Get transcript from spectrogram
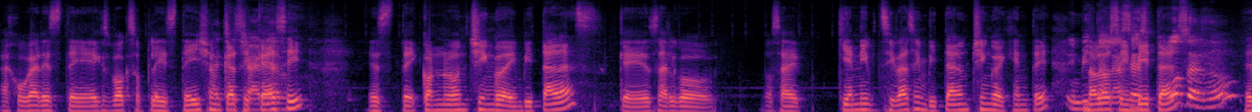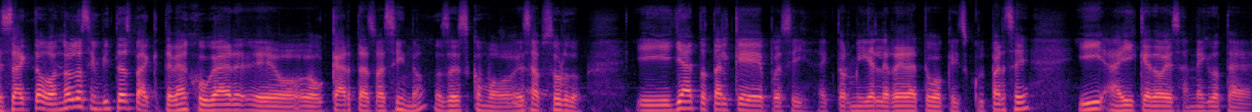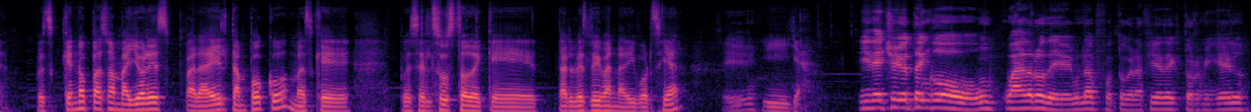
a jugar este Xbox o PlayStation, A casi casi, este, con un chingo de invitadas, que es algo, o sea, ¿quién, si vas a invitar a un chingo de gente, no los invitas? esposas, ¿no? Exacto, o no los invitas para que te vean jugar eh, o, o cartas o así, ¿no? O sea, es como, es absurdo. Y ya total que, pues sí, Héctor Miguel Herrera tuvo que disculparse Y ahí quedó esa anécdota, pues que no pasó a mayores para él tampoco, más que pues el susto de que tal vez lo iban a divorciar Sí. y ya. Y de hecho yo tengo un cuadro de una fotografía de Héctor Miguel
